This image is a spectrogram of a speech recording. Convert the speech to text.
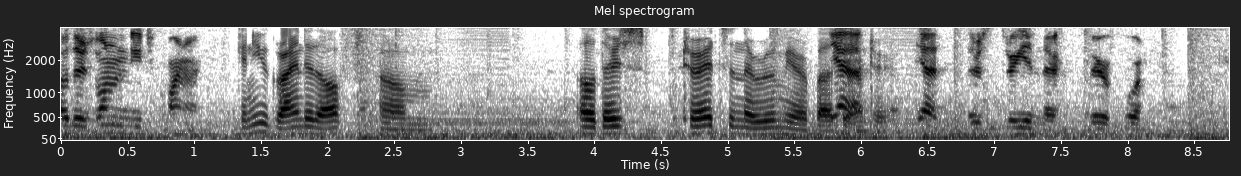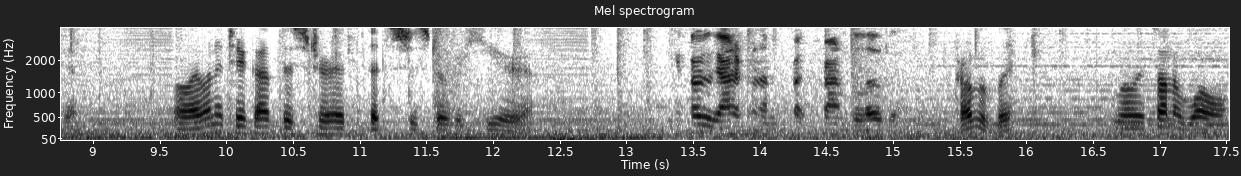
Oh, there's one in each corner. Can you grind it off? Um. Oh, there's turrets in the room you're about Yeah. to enter. Yeah, there's three in there. Three or four. Okay. Well, I want to take out this turret that's just over here. You can probably ground it from the front ground below, but Probably. Well, it's on a wall.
